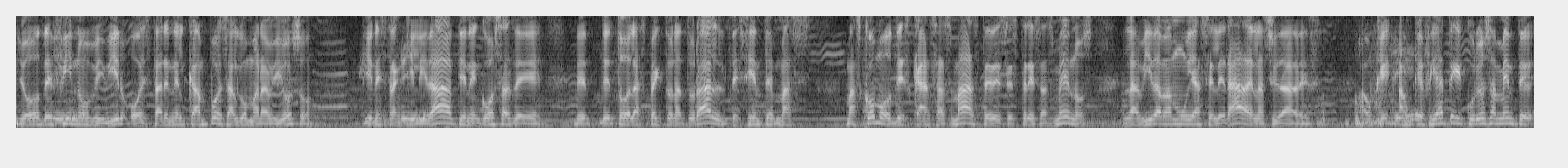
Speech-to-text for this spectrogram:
Yo defino vivir o estar en el campo es algo maravilloso. Tienes tranquilidad, tienes cosas de, de todo el aspecto natural, te sientes más más cómodo, descansas más, te desestresas menos. La vida va muy acelerada en las ciudades. Aunque, aunque fíjate que curiosamente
